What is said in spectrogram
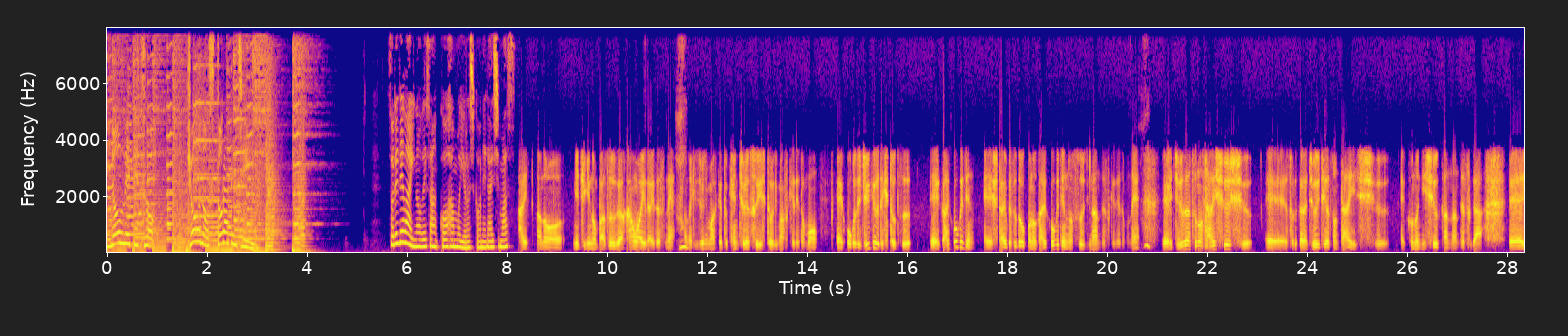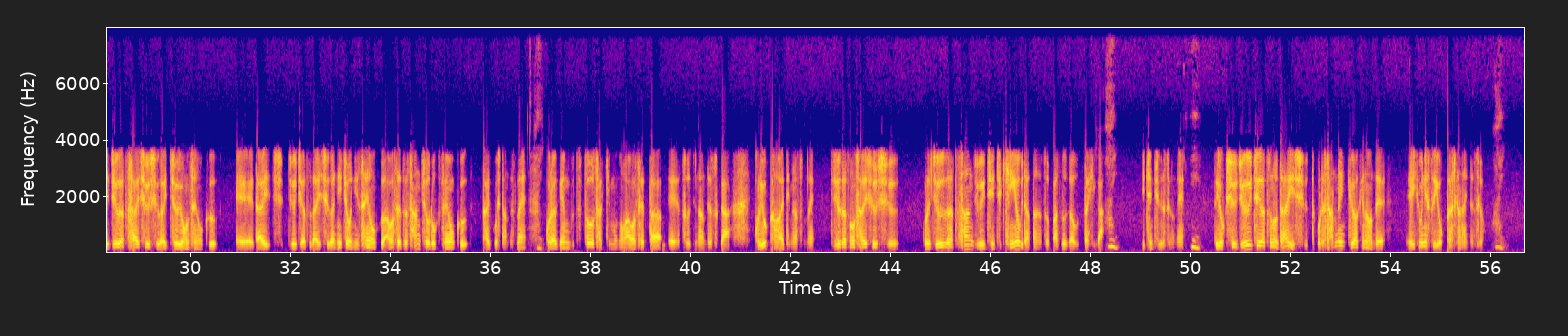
井上哲夫。今日のストラテジー。それでは井上さん、後半もよろしくお願いします。はい、あの日銀のバズーカ緩和以来ですね、はい、あの非常にマーケット堅調に推移しておりますけれども、えー、ここで19で一つ、えー、外国人、えー、主体別動向の外国人の数字なんですけれどもね、はい、えー、10月の最終週、えー、それから11月の第1週、えー、この2週間なんですが、えー、10月最終週が1兆4000億、えー、第11月第1週が2兆2000億、合わせて3兆6000億開口したんですね、はい、これは現物と先物を合わせた、えー、数字なんですが、これよく考えてみますとね、10月の最終週、これ10月31日金曜日だったんですよ、バズーが打った日が、はい、1日ですよね、えで翌週11月の第1週って、これ3連休明けなので、営業日数4日しかないんですよ。はい、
